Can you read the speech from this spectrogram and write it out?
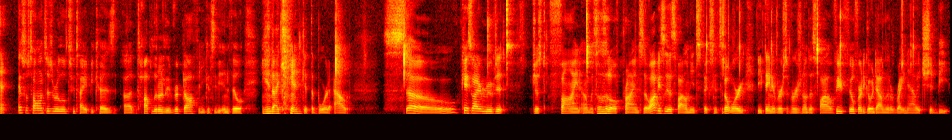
Uh, guess those tolerances were a little too tight because uh, the top literally ripped off and you can see the infill and I can't get the board out. So, okay, so I removed it just fine um, with a little of prime. So obviously this file needs fixing, so don't worry, the Thingiverse version of this file, feel free to go and download it right now. It should be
